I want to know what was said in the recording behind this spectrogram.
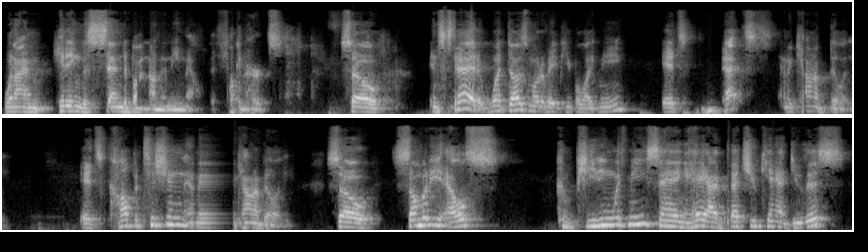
when I'm hitting the send button on an email. It fucking hurts. So instead, what does motivate people like me? It's bets and accountability. It's competition and accountability. So somebody else competing with me saying, Hey, I bet you can't do this.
